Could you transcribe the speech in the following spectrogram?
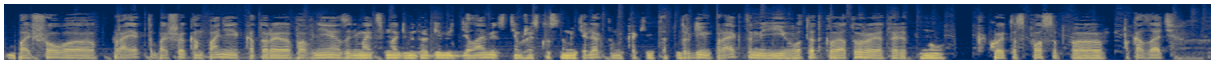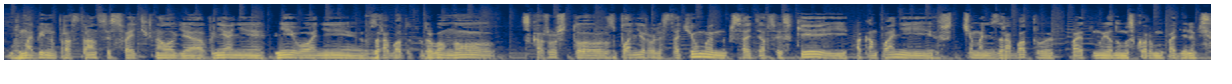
большого проекта, большой компании, которая вовне занимается многими другими делами, с тем же искусственным интеллектом и какими-то другими проектами, и вот эта клавиатура, это, ну, какой-то способ э, показать в мобильном пространстве свои технологии, а вне, они, вне его они зарабатывают по-другому. Но скажу, что запланировали статью мы написать о Свиске и о компании, и чем они зарабатывают, поэтому я думаю, скоро мы поделимся.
